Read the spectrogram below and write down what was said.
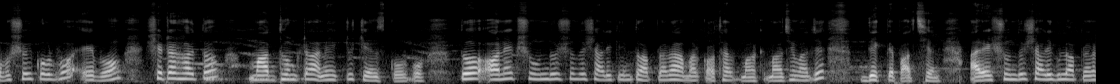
অবশ্যই করব এবং সেটার হয়তো মাধ্যমটা আমি একটু চেঞ্জ করব। তো অনেক সুন্দর সুন্দর শাড়ি কিন্তু আপনারা আমার কথার মাঝে মাঝে দেখতে পাচ্ছেন। আর এই সুন্দর শাড়িগুলো আপনারা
